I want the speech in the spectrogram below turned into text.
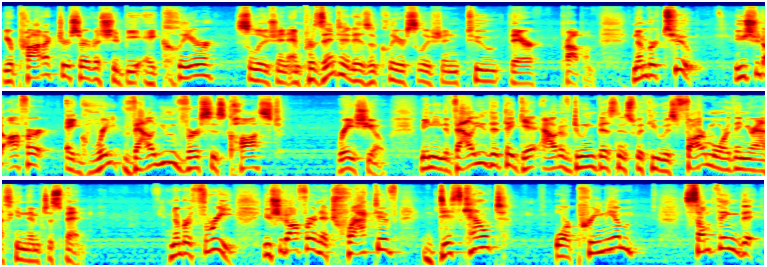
Your product or service should be a clear solution and presented as a clear solution to their problem. Number two, you should offer a great value versus cost ratio, meaning the value that they get out of doing business with you is far more than you're asking them to spend. Number three, you should offer an attractive discount or premium, something that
